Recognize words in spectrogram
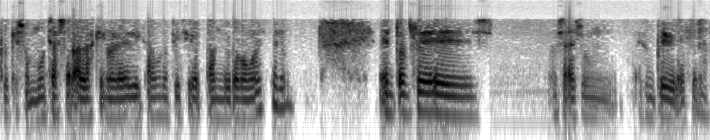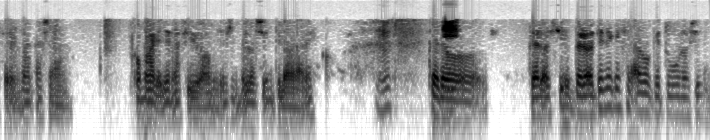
porque son muchas horas las que no le dedicas a un oficio tan duro como este, ¿no? Entonces, o sea, es un, es un privilegio nacer en una casa como la que yo he nacido, yo siempre lo siento y lo agradezco. Pero, pero sí, pero tiene que ser algo que tú uno siente.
